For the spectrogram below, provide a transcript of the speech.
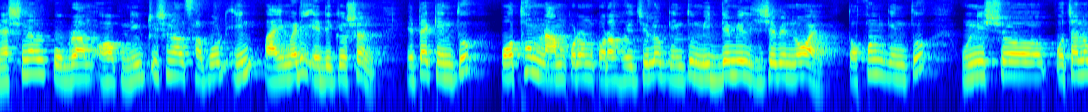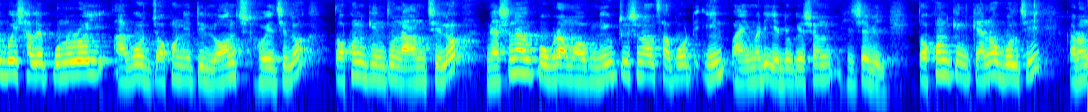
national programme of nutritional support in primary education এটা কিন্তু প্রথম নামকরণ করা হয়েছিল, কিন্তু মিড ডে মিল হিসেবে নয়। তখন কিন্তু উনিশশো সালের পনেরোই আগস্ট যখন এটি লঞ্চ হয়েছিল, তখন কিন্তু নাম ছিল national programme of nutritional support in primary education হিসেবেই। তখন কেন বলছি? কারণ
